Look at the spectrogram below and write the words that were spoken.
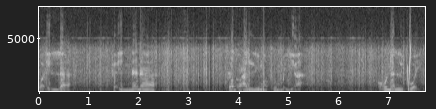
وإلا فإننا سنعلمكم إياه. هنا الكويت.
